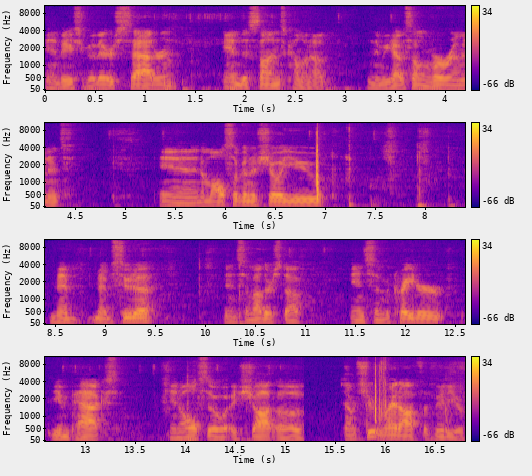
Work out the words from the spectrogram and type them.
And basically there's Saturn and the sun's coming up. And then we have some of our remnants and I'm also going to show you Meb Mabsuta and some other stuff and some crater impacts and also a shot of I'm shooting right off the video.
